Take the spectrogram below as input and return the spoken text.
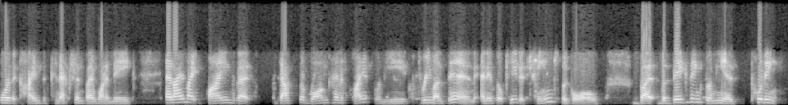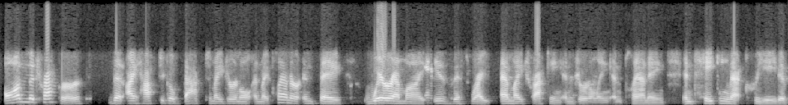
or the kinds of connections I want to make. And I might find that that's the wrong kind of client for me three months in, and it's okay to change the goals. But the big thing for me is putting on the tracker that I have to go back to my journal and my planner and say, where am I? Is this right? Am I tracking and journaling and planning and taking that creative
